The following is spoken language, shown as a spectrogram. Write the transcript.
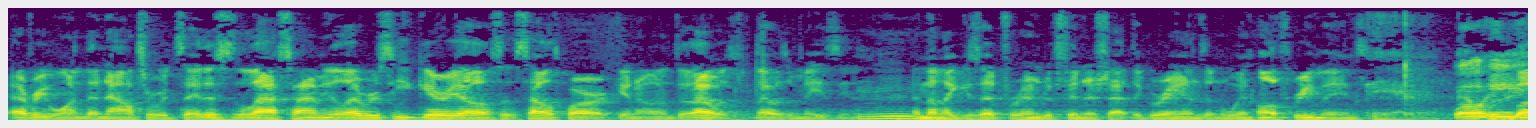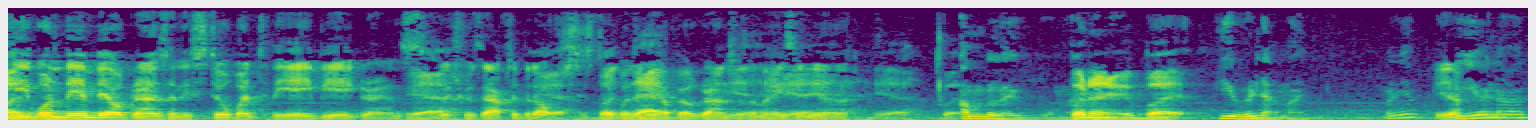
everyone, the announcer would say, "This is the last time you'll ever see Gary Ellis at South Park," you know, and so that was that was amazing. And then, like you said, for him to finish at the Grands and win all three mains, Yeah. well, he, But- he won the NBL Grands and he still went to the ABA Grands, yeah, which was after. But Yeah, obviously, still but winning that- the NBL Grands yeah, was amazing. Yeah, yeah, yeah. But, Unbelievable. Man. but anyway, but you were in that, mate. Weren't you? Yeah. Were you in that?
